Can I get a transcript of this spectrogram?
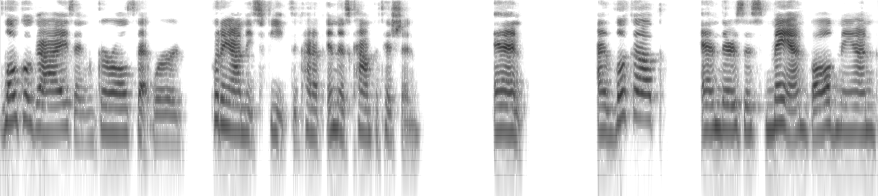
local guys and girls that were putting on these feats and kind of in this competition. And I look up and there's this man, bald man,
